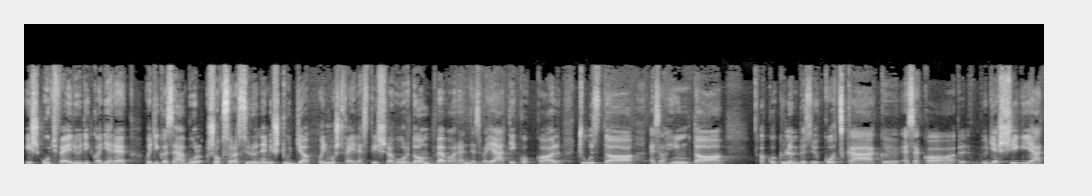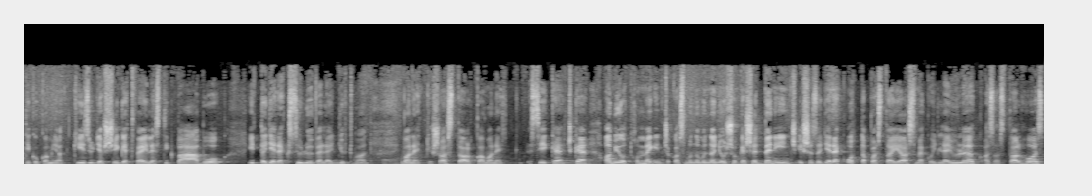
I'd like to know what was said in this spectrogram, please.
és úgy fejlődik a gyerek, hogy igazából sokszor a szülő nem is tudja, hogy most fejlesztésre hordom. Be van rendezve játékokkal, csúszda, ez a hinta, akkor különböző kockák, ezek a ügyességi játékok, ami a kézügyességet fejlesztik, bábok, itt a gyerek szülővel együtt van. Van egy kis asztalka, van egy székecske, ami otthon megint csak azt mondom, hogy nagyon sok esetben nincs, és ez a gyerek ott tapasztalja azt meg, hogy leülök az asztalhoz,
